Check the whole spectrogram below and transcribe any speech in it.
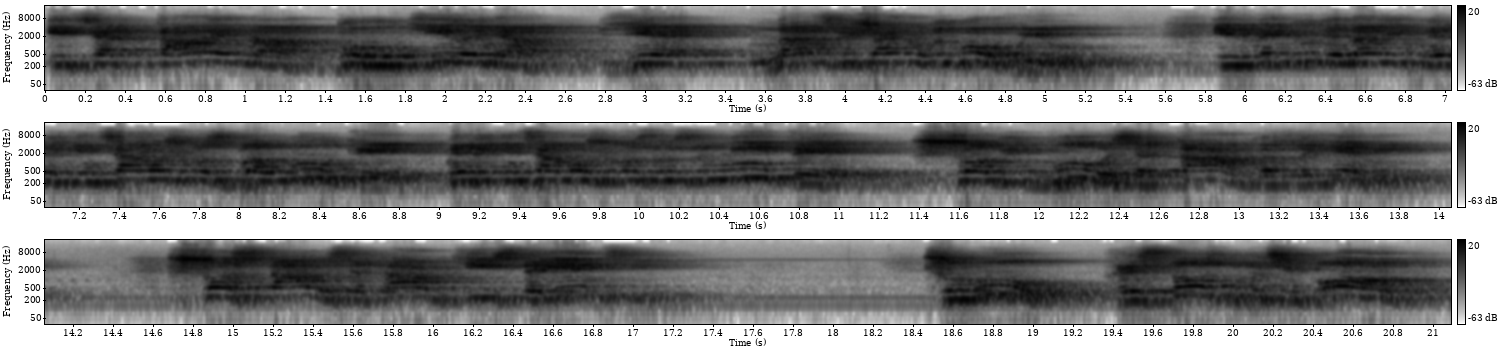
І ця тайна Боговтілення є надзвичайно глибокою. І ми, люди, навіть не до кінця можемо збагнути, не до кінця можемо зрозуміти, що відбулося там, в Вифлеємі, що сталося там, в тій стаєнці. Чому Христос, будучи Богом,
